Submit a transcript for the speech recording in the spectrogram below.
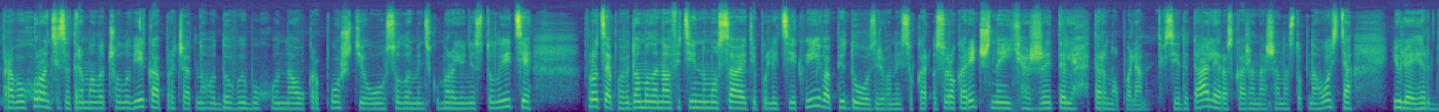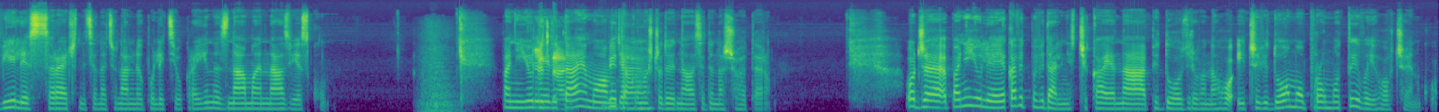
Правоохоронці затримали чоловіка, причетного до вибуху на Укрпошті у Солом'янському районі столиці. Про це повідомили на офіційному сайті поліції Києва. Підозрюваний 40-річний житель Тернополя. Всі деталі розкаже наша наступна гостя Юлія Гердвіліс, речниця Національної поліції України, з нами на зв'язку. Пані Юлія, Вітаю. вітаємо. Вітаю. Дякуємо, що доєдналися до нашого етеру. Отже, пані Юлія, яка відповідальність чекає на підозрюваного і чи відомо про мотиви його вчинку?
